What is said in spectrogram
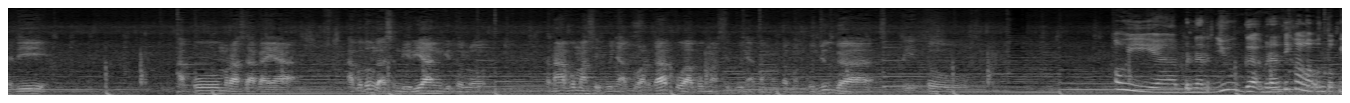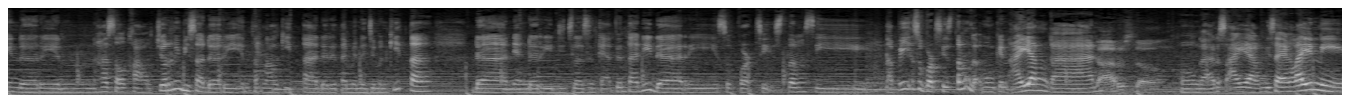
Jadi aku merasa kayak aku tuh nggak sendirian gitu loh. Karena aku masih punya keluarga aku aku masih punya teman-temanku juga seperti itu oh iya bener juga. Berarti kalau untuk hindarin hustle culture nih bisa dari internal kita dari time management kita. Dan yang dari dijelasin kayak Twin tadi dari support system sih. Tapi support system nggak mungkin ayang kan? Nggak harus dong. Oh nggak harus ayang. Bisa yang lain nih.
